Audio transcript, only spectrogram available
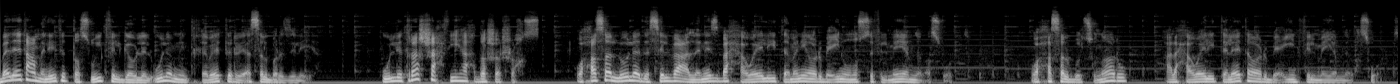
بدأت عملية التصويت في الجولة الأولى من انتخابات الرئاسة البرازيلية واللي ترشح فيها 11 شخص. وحصل لولا دا سيلفا على نسبة حوالي 48.5% من الأصوات. وحصل بولسونارو على حوالي 43% من الأصوات.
